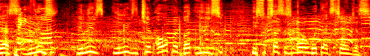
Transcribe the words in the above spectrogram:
Yes, he leaves one. he leaves he leaves the chin open, but he su- he successes more with the exchanges.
